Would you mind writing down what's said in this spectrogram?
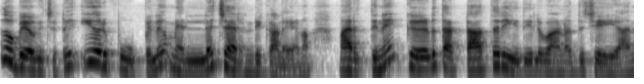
അത് ഉപയോഗിച്ചിട്ട് ഈ ഒരു പൂപ്പിൽ മെല്ലെ ചിരണ്ടി കളയണം. മരത്തിന് കേട് തട്ടാത്ത രീതിയിൽ വേണം ഇത് ചെയ്യാൻ.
